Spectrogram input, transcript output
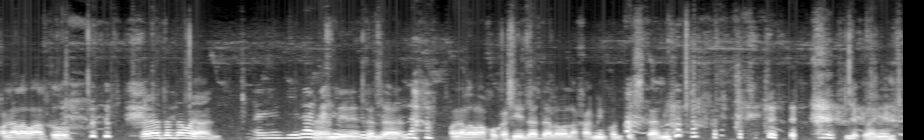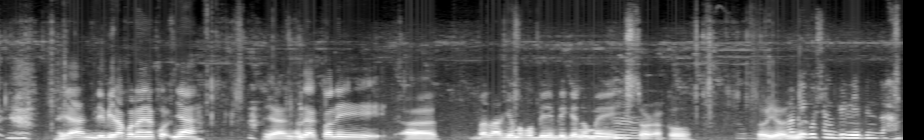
Pangalawa ako. Natanda mo yan? Ay, hindi na. Ah, kasi hindi na. Pangalawa ako kasi dadalawa lang kaming contestant. Joke lang yan. Ayan, bibila ko na yung quote niya. Ayan. Hindi, actually, uh, balagi mo ko binibigyan ng may Mm. store ako. So, yun. Lagi ko siyang bilibintahan.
